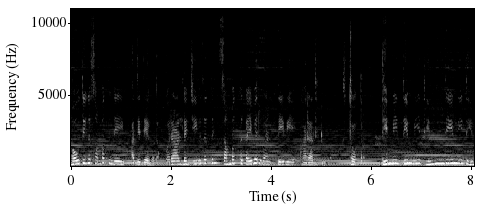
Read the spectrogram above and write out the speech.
ഭൗതിക സമ്പത്തിന്റെയും അതിദേവത ഒരാളുടെ ജീവിതത്തിൽ സമ്പത്ത് കൈവരുവാൻ ദേവിയെ ആരാധിക്കുക. സ്തോത്രം. धिमि धिमि धिं दिमि धिं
